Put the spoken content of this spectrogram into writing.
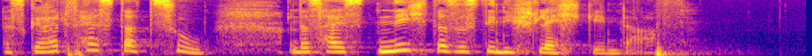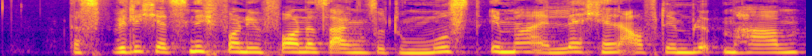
Es gehört fest dazu. Und das heißt nicht, dass es dir nicht schlecht gehen darf. Das will ich jetzt nicht von dir vorne sagen, so du musst immer ein Lächeln auf den Lippen haben.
